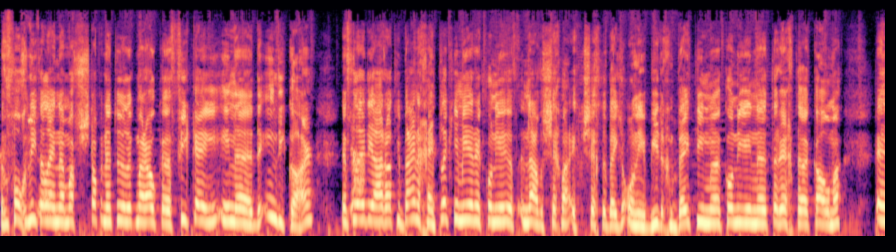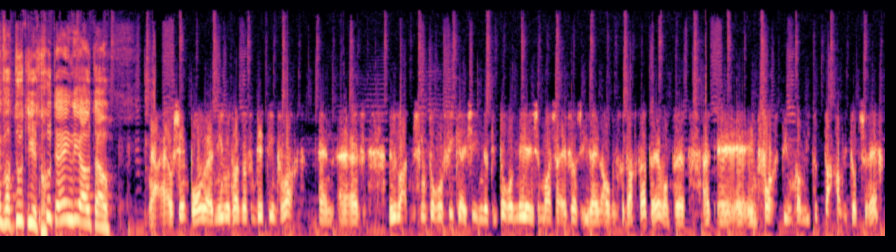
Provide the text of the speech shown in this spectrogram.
En we volgen niet alleen uh, Max Verstappen natuurlijk, maar ook uh, VK in de IndyCar. En verleden jaar had hij bijna geen plekje meer. En kon hij, nou zeg maar, ik zeg het een beetje oneerbiedig, een B-team kon hij in terecht komen. En wat doet hij het goed hè, in die auto? Ja, heel simpel. niemand had dat van dit team verwacht. En uh, nu laat misschien toch wel Fike zien dat hij toch wat meer in zijn massa heeft dan iedereen altijd gedacht had. Hè? Want uh, in het vorige team kwam hij totaal niet tot zijn recht.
